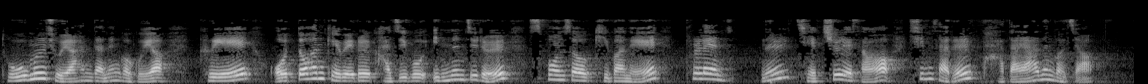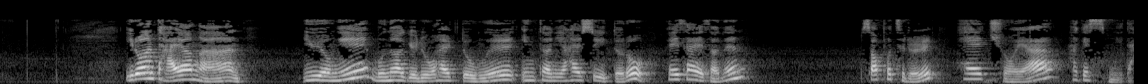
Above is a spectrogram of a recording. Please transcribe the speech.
도움을 줘야 한다는 거고요. 그에 어떠한 계획을 가지고 있는지를 스폰서 기관에 플랜을 제출해서 심사를 받아야 하는 거죠. 이러한 다양한 유형의 문화교류 활동을 인턴이 할 수 있도록 회사에서는 support를 해 주어야 하겠습니다.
